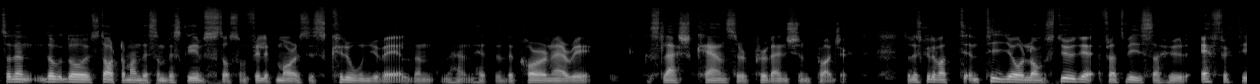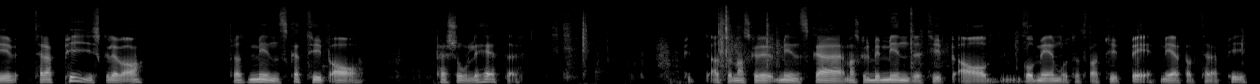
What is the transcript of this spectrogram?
så den, då, då startar man det som beskrivs då som Philip Morris kronjuvel. Den, den heter The Coronary slash Cancer Prevention Project. Så det skulle vara en tio år lång studie för att visa hur effektiv terapi skulle vara för att minska typ A personligheter. Alltså man skulle minska, man skulle bli mindre typ A och gå mer mot att vara typ B med hjälp av terapi.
